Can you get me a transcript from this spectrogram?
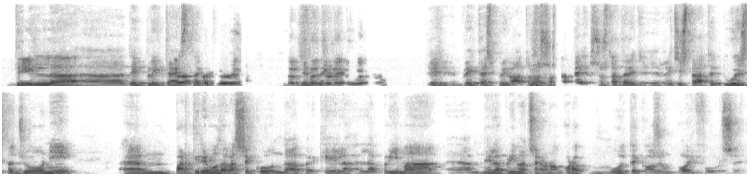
del, uh, del playtest. Della stagione, della stagione 2. Del playtest privato. Allora, sono, state, sono state registrate due stagioni Um, partiremo dalla seconda perché la, la prima, uh, nella prima c'erano ancora molte cose un po' in forse,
